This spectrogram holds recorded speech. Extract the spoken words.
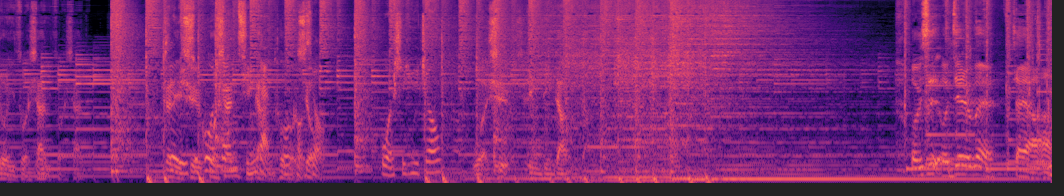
又一座山，座山。这里是过山情情感脱口秀，我是玉州。我是丁丁张。我是我接着问佳瑶啊，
